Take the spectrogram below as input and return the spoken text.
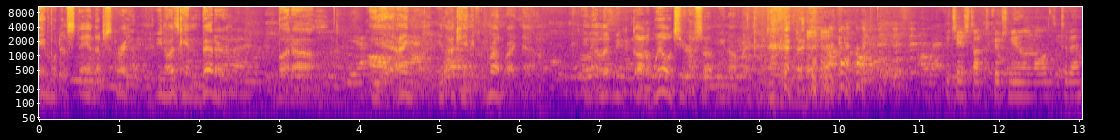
able to stand up straight. You know, it's getting better, but um, yeah, I you know I can't even run right now. You know, let me go on a wheelchair or something. You know, man. you chance to talk to Coach Nehlen at all today?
